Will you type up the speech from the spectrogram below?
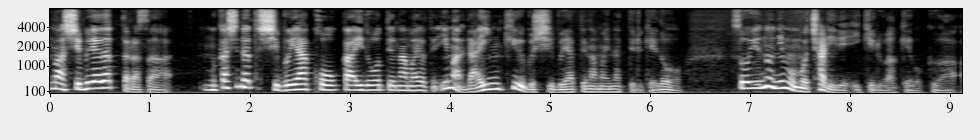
まあ渋谷だったらさ、昔だと渋谷公会堂って名前だって、今 LINE キューブ渋谷って名前になってるけど、そういうのにももうチャリで行けるわけ、僕は。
